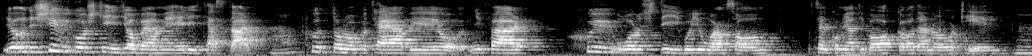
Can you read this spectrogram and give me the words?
Jag, under 20 års tid jobbar jag med elithästar. Ja. 17 år på Täby och ungefär 7 år hos Stig och Johansson. Och sen kom jag tillbaka och var där några år till. Mm.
